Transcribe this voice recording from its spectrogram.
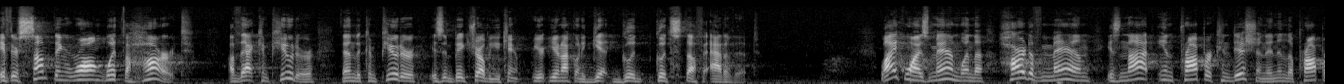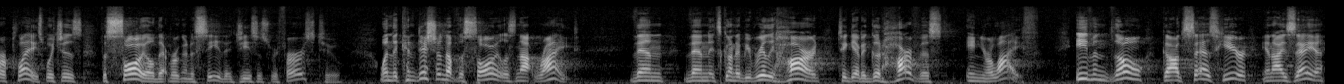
If there's something wrong with the heart of that computer, then the computer is in big trouble. You can't, you're not going to get good, good stuff out of it. Likewise, man, when the heart of man is not in proper condition and in the proper place, which is the soil that we're going to see that Jesus refers to, when the condition of the soil is not right, then, then it's going to be really hard to get a good harvest in your life. Even though God says here in Isaiah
